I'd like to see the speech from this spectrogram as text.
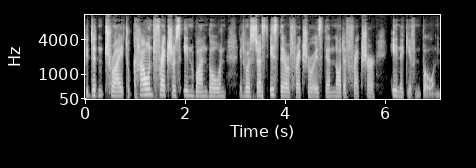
We didn't try to count fractures in one bone. It was just, is there a fracture or is there not a fracture in a given bone?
